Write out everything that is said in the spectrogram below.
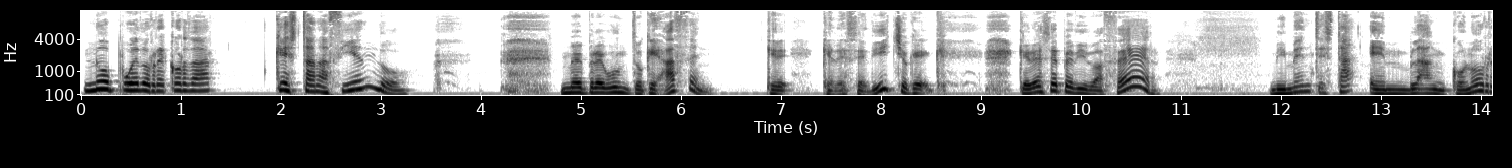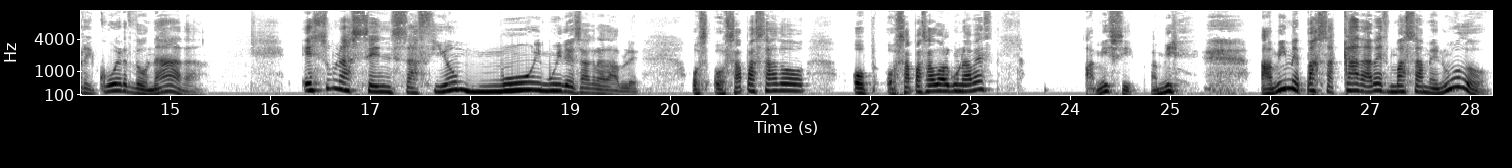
no puedo recordar ¿Qué están haciendo? Me pregunto, ¿qué hacen? ¿Qué, les he dicho? ¿Qué, qué les he pedido hacer? Mi mente está en blanco, no recuerdo nada. Es una sensación muy, muy desagradable. ¿Os, os ha pasado os ha pasado alguna vez? A mí sí, a mí a mí me pasa cada vez más a menudo.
